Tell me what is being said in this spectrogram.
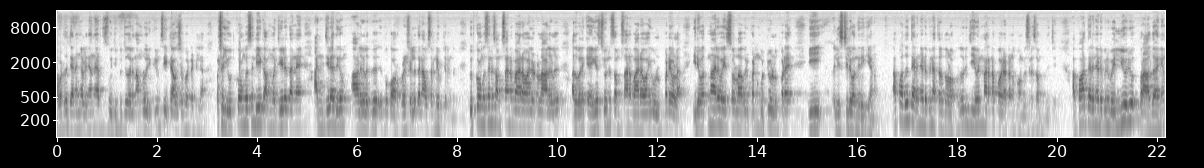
അവിടുത്തെ ജനങ്ങളുടെ ഞാൻ നേരത്തെ സൂചിപ്പിച്ചതുപോലെ നമ്മൾ ഒരിക്കലും സീറ്റ് ആവശ്യപ്പെട്ടിട്ടില്ല. പക്ഷേ യൂത്ത് കോൺഗ്രസിന്റെ ഈ കമ്മിറ്റിയിൽ തന്നെ അഞ്ചിലധികം ആളുകൾക്ക് ഇപ്പോൾ കോർപ്പറേഷനിൽ തന്നെ അവസരം ലഭിച്ചിട്ടുണ്ട്. യൂത്ത് കോൺഗ്രസിന്റെ സംസ്ഥാന ഭാരവാഹിയിലോട്ടുള്ള ആളുകൾ അതുപോലെ കെ എസ് യുവിന്റെ സംസ്ഥാന ഭാരവാഹി ഉൾപ്പെടെയുള്ള ഇരുപത്തിനാല് വയസ്സുള്ള ഒരു പെൺകുട്ടി ഉൾപ്പെടെ ഈ ലിസ്റ്റിൽ വന്നിരിക്കുകയാണ്. അപ്പൊ അത് തെരഞ്ഞെടുപ്പിന് എത്രത്തോളം? ഇതൊരു ജീവൻ മരണ പോരാട്ടമാണ് കോൺഗ്രസിനെ സംബന്ധിച്ച്. അപ്പൊ ആ തെരഞ്ഞെടുപ്പിന് വലിയൊരു പ്രാധാന്യം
